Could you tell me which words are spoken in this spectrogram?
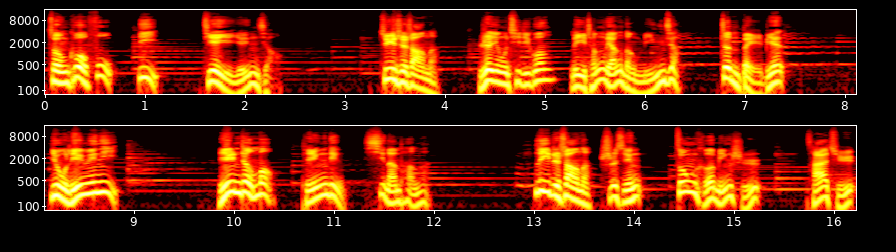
总括赋。义皆以银角，军事上呢，任用戚继光、李成梁等名将镇北边，用凌云翼、殷正茂平定西南叛乱。吏治上呢，实行综合明实，采取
